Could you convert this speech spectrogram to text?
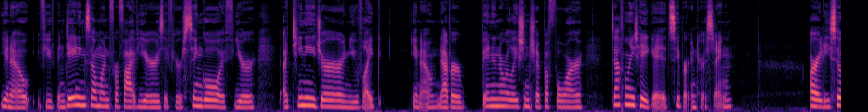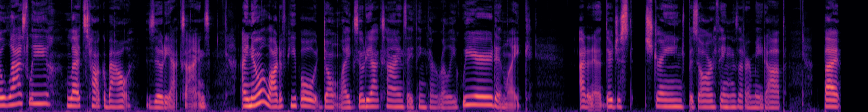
you know, if you've been dating someone for five years, if you're single, if you're a teenager and you've like, you know, never been in a relationship before, definitely take it. It's super interesting. Alrighty, so lastly, let's talk about zodiac signs. I know a lot of people don't like zodiac signs. They think they're really weird and like, I don't know, they're just strange, bizarre things that are made up. But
